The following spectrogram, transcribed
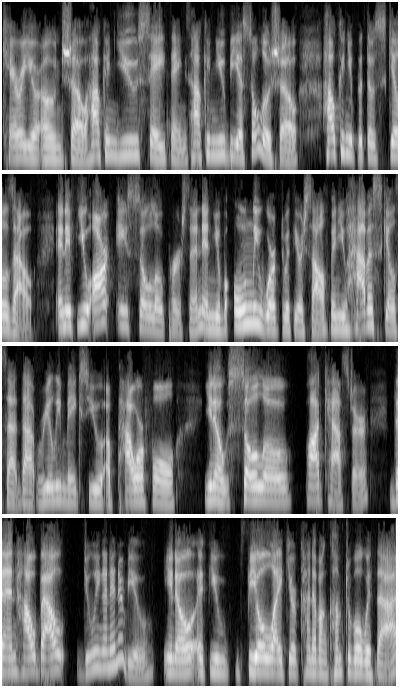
carry your own show? How can you say things? How can you be a solo show? How can you put those skills out? And if you are a solo person and you've only worked with yourself and you have a skill set that really makes you a powerful, you know, solo podcaster, then how about doing an interview? You know, if you feel like you're kind of uncomfortable with that,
